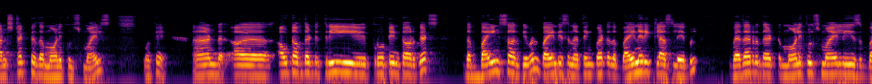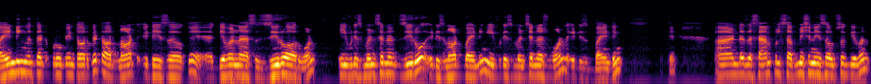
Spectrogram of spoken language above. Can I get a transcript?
construct the molecule smiles okay? And uh, out of that three protein targets the binds are given. Bind is nothing but the binary class label whether that molecule smile is binding with that protein target or not it is uh, okay uh, given as 0 or 1 if it is mentioned as 0 it is not binding. If it is mentioned as 1 it is binding okay. And the sample submission is also given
